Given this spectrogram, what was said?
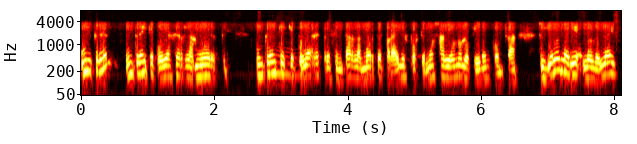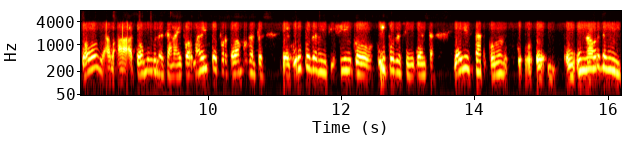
Un tren, un tren que podía ser la muerte, un tren que, que podía representar la muerte para ellos porque no sabía uno lo que iba a encontrar. Entonces yo los veía, los veía y todos, a, todo el mundo le decían, ahí formadito porque vamos a de grupos de 25, grupos de 50, y ahí está, con un, eh, una orden,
